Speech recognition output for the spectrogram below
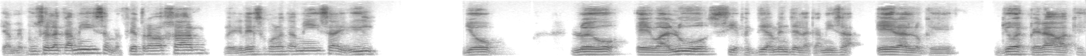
ya me puse la camisa, me fui a trabajar, regreso con la camisa y yo luego evalúo si efectivamente la camisa era lo que yo esperaba que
